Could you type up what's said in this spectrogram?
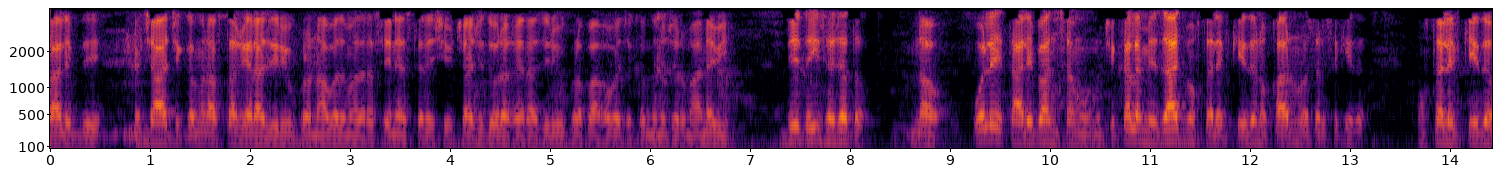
طالب دی کچا چې کوم رافته غیر حاضری وکړو نو به مدرسې نه استل شي چا چې دوره غیر حاضری وکړو په هغه چې کوم نه جرمانه وي دې ته یې سجته نو ولې طالبان سمو نو چې کله مزاج مختلف کېدو نو قانون وسره څه کېدو مختلف کېدو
